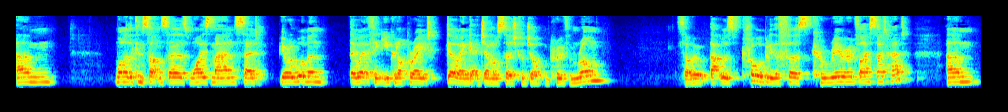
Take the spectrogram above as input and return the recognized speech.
Um, one of the consultants there, wise man, said, "You're a woman. They won't think you can operate. Go and get a general surgical job and prove them wrong." So that was probably the first career advice I'd had. Um,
